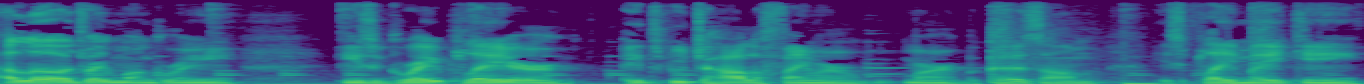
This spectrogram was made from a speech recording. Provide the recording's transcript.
I love Draymond Green. He's a great player. He's future Hall of Famer because um his playmaking,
